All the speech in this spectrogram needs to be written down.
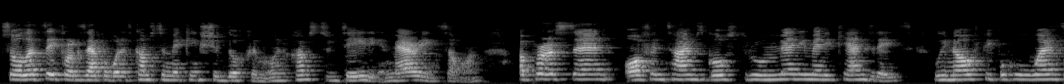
So let's say, for example, when it comes to making shidduchim, when it comes to dating and marrying someone, a person oftentimes goes through many, many candidates. We know of people who went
